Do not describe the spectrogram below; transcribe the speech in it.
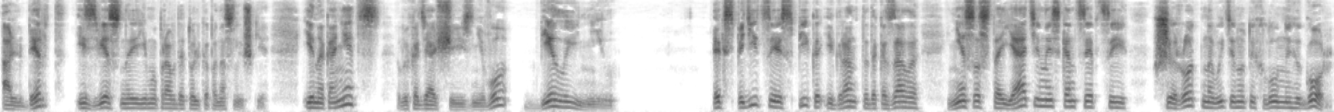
Альберт, известное ему, правда, только понаслышке, и, наконец, выходящий из него Белый Нил. Экспедиция Спика и Гранта доказала несостоятельность концепции широтно вытянутых лунных гор,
